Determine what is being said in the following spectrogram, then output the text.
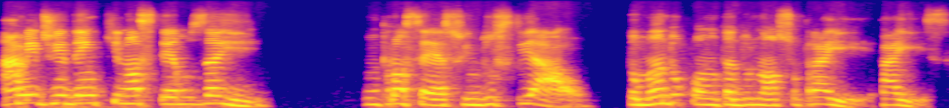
à medida em que nós temos aí um processo industrial tomando conta do nosso país,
